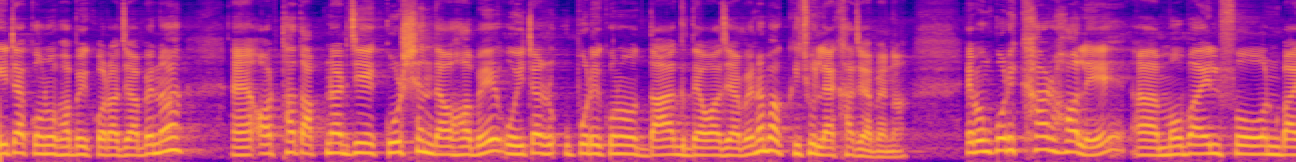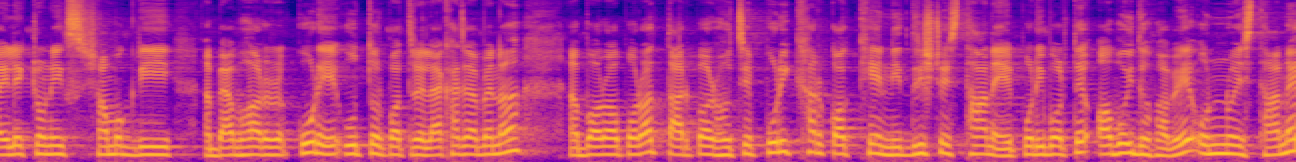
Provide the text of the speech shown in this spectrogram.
এইটা কোনোভাবেই করা যাবে না। অর্থাৎ আপনার যে কোশ্চেন দেওয়া হবে, ওইটার উপরে কোনো দাগ দেওয়া যাবে না বা কিছু লেখা যাবে না। এবং পরীক্ষার হলে মোবাইল ফোন বা ইলেকট্রনিক্স সামগ্রী ব্যবহার করে উত্তরপত্রে লেখা যাবে না। বড় অপরাধ তারপর হচ্ছে পরীক্ষার কক্ষে নির্দিষ্ট স্থানে পরিবর্তে অবৈধভাবে অন্য স্থানে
